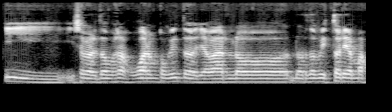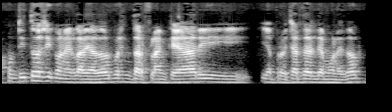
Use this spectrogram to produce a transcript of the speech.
y, y sobre todo pues a jugar un poquito, llevar los, los dos victorias más juntitos y con el gladiador pues intentar flanquear y, y aprovecharte del demoledor.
